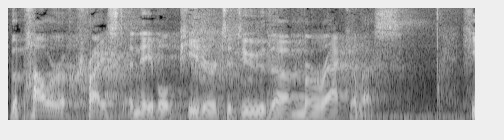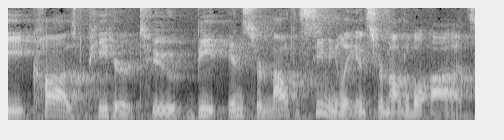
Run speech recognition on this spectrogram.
The power of Christ enabled Peter to do the miraculous. He caused Peter to beat insurmountable, seemingly insurmountable odds.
